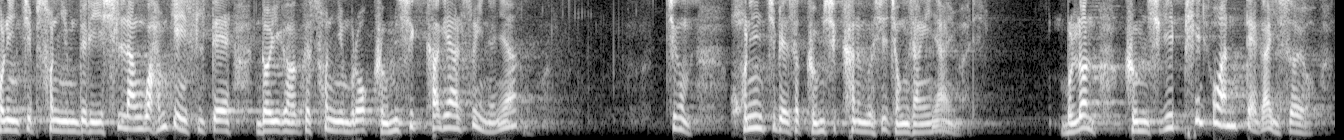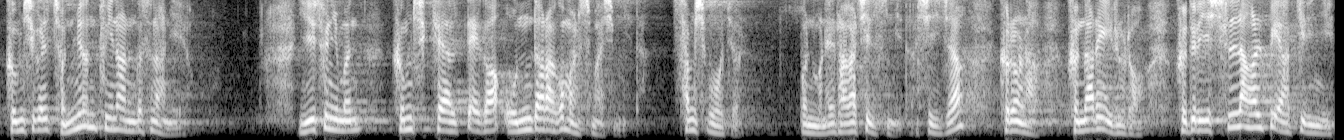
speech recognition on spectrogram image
혼인집 손님들이 신랑과 함께 있을 때 너희가 그 손님으로 금식하게 할 수 있느냐? 지금 혼인집에서 금식하는 것이 정상이냐 이 말이에요. 물론 금식이 필요한 때가 있어요. 금식을 전면 부인하는 것은 아니에요. 예수님은 금식해야 할 때가 온다라고 말씀하십니다. 35절. 본문에 다 같이 읽습니다. 시작. 그러나 그날에 이르러 그들이 신랑을 빼앗기리니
